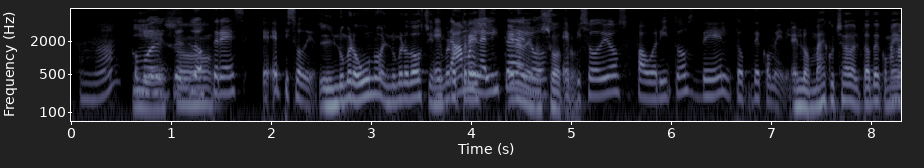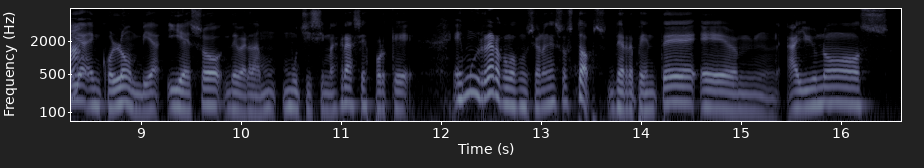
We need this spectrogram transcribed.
Como de- de eso- los tres eh, episodios. El número uno, el número dos y el número tres en la lista de de los nosotros. episodios favoritos del top de comedia. Es los más escuchados del top de comedia en Colombia y eso, de verdad, mu- muchísimas gracias porque es muy raro cómo funcionan esos tops. De repente eh, hay unos...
